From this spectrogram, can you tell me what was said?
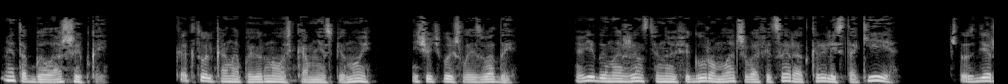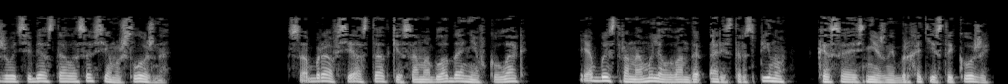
Это было ошибкой. Как только она повернулась ко мне спиной и чуть вышла из воды, виды на женственную фигуру младшего офицера открылись такие, что сдерживать себя стало совсем уж сложно. Собрав все остатки самообладания в кулак, я быстро намылил Вандер Аристер спину, касаясь нежной бархатистой кожи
